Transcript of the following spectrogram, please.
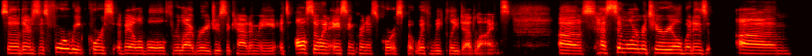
So there's this four week course available through Library Juice Academy. It's also an asynchronous course, but with weekly deadlines. Uh, has similar material, but is um,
